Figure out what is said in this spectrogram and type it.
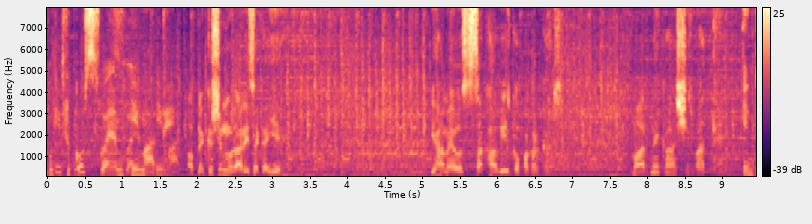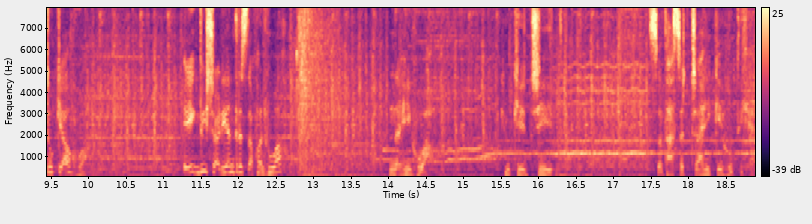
पुत्र को स्वयं ही मार दे। अपने कृष्ण मुरारी से कहिए कि हमें उस सखावीर को पकड़कर मारने का आशीर्वाद दें। किंतु क्या हुआ? एक भी षड्यंत्र सफल हुआ? नहीं हुआ। क्योंकि जीत सदा सच्चाई की होती है।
